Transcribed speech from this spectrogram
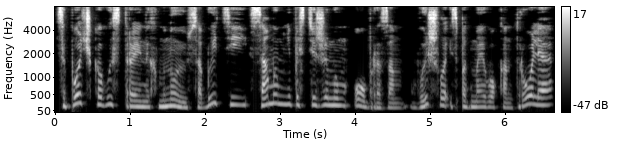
Цепочка выстроенных мною событий самым непостижимым образом вышла из-под моего контроля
